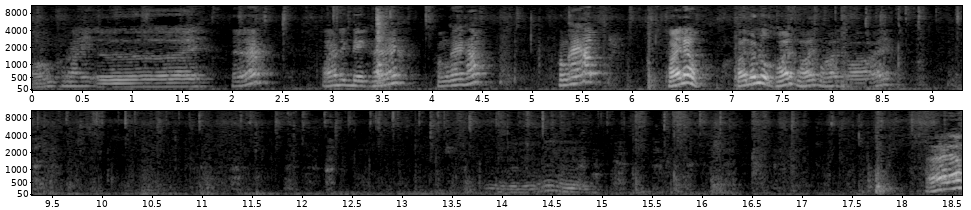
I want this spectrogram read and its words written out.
ของใครเอ่ยฮะฮะเด็กๆฮะของใครครับ ของใครครับ ถอยเร็วถอยแล้วลูกถอยถอยถอยถอยถอยแล้ว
